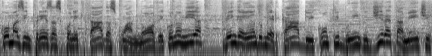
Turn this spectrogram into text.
como as empresas conectadas com a nova economia vêm ganhando mercado e contribuindo diretamente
